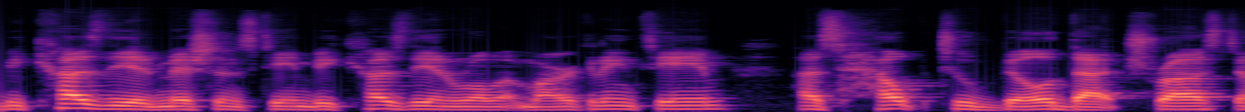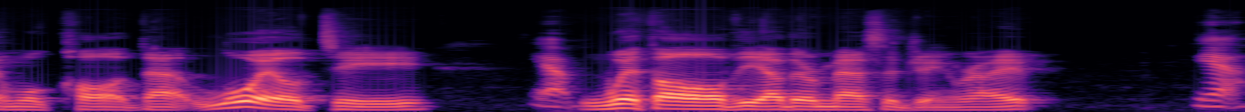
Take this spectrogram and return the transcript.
because the admissions team because the enrollment marketing team has helped to build that trust and we'll call it that loyalty yeah. with all the other messaging right yeah.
